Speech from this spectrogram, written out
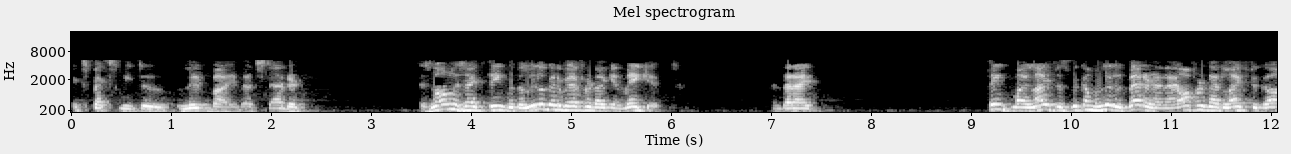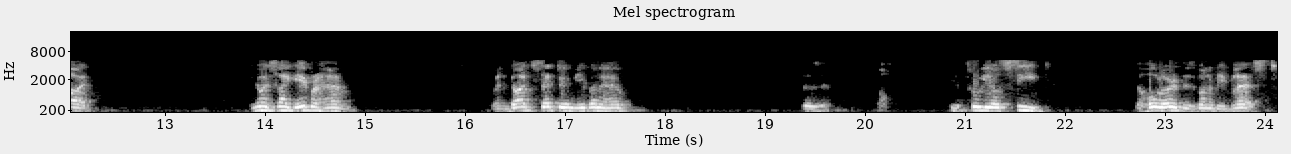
expects me to live by that standard. As long as I think with a little bit of effort I can make it, and that I think my life has become a little better and I offer that life to God, you know, it's like Abraham. When God said to him, You're going to have, well, through your seed, the whole earth is going to be blessed.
